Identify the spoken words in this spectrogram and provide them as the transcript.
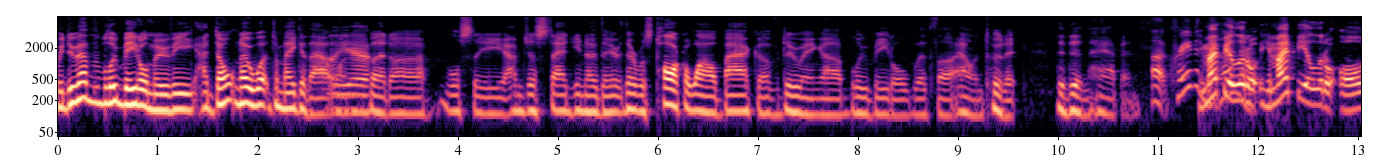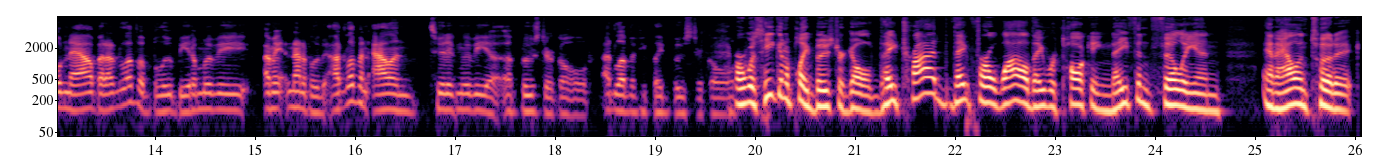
We do have the Blue Beetle movie. I don't know what to make of that Oh, one, yeah. but uh, we'll see. I'm just sad, you know, there there was talk a while back of doing uh, Blue Beetle with uh, Alan Tudyk. That didn't happen. Uh, Craven. He the might be a little. He might be a little old now, but I'd love a Blue Beetle movie. I mean, not a Blue. Beetle. I'd love an Alan Tudyk movie, a, a Booster Gold. I'd love if he played Booster Gold. Or was he going to play Booster Gold? They tried. They for a while they were talking Nathan Fillion and Alan Tudyk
